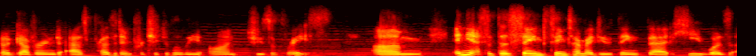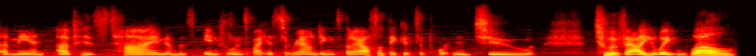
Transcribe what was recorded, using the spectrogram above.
uh, governed as president, particularly on issues of race. Um, and yes, at the same same time, I do think that he was a man of his time and was influenced by his surroundings. But I also think it's important to to evaluate well,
